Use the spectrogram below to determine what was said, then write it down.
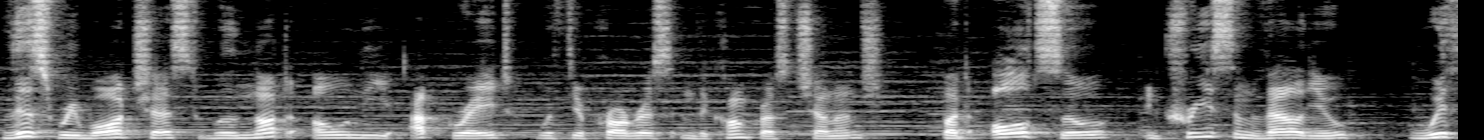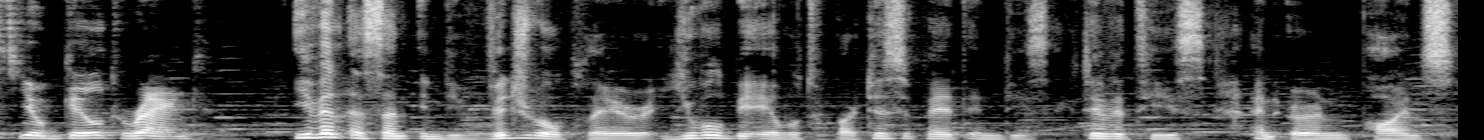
This reward chest will not only upgrade with your progress in the Conquerors Challenge, but also increase in value with your guild rank. Even as an individual player, you will be able to participate in these activities and earn points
